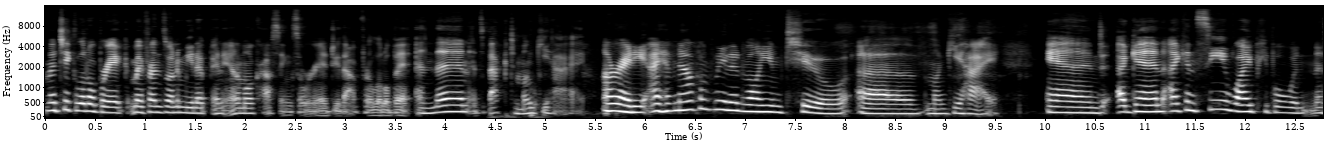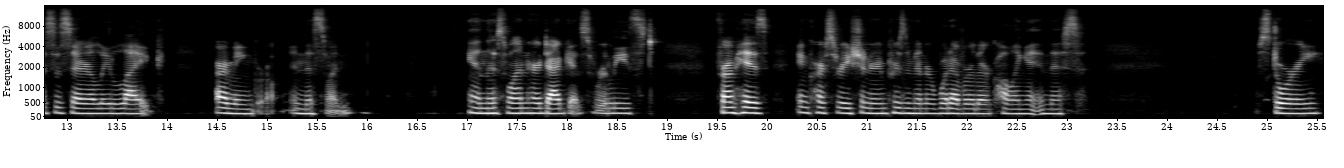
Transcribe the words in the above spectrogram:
gonna take a little break. My friends want to meet up in Animal Crossing, so we're gonna do that for a little bit, and then it's back to Monkey High. Alrighty, I have now completed volume two of Monkey High. And again, I can see why people wouldn't necessarily like our main girl in this one. In this one, her dad gets released from his incarceration or imprisonment or whatever they're calling it in this story.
